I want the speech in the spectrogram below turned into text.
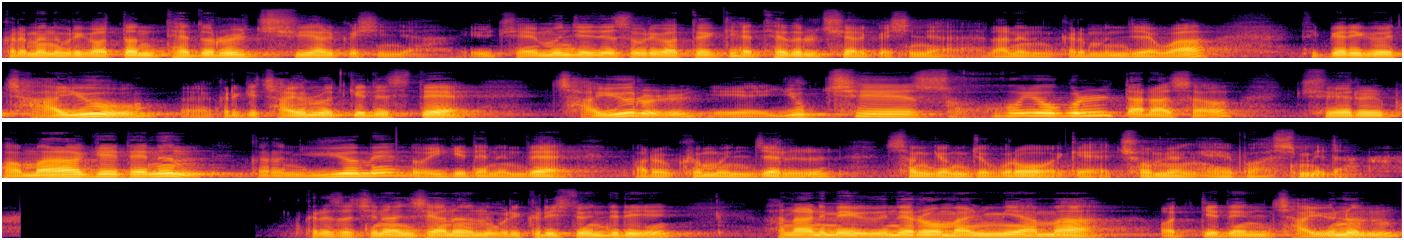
그러면 우리가 어떤 태도를 취할 것이냐, 죄 문제에 대해서 우리가 어떻게 태도를 취할 것이냐라는 그런 문제와 특별히 그 자유 예, 그렇게 자유를 얻게 됐을 때 자유를 예, 육체의 소욕을 따라서 죄를 범하게 되는 그런 위험에 놓이게 되는데 바로 그 문제를 성경적으로 이렇게 조명해 보았습니다. 그래서 지난 시간은 우리 그리스도인들이 하나님의 은혜로 말미암아 얻게 된 자유는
